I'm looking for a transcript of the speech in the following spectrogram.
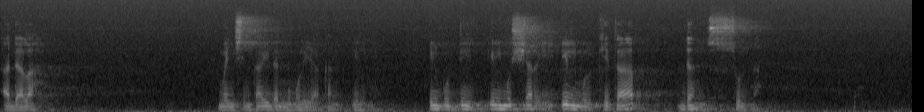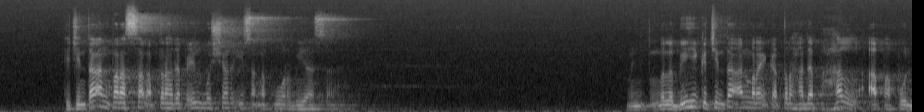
adalah mencintai dan memuliakan ilmu ilmu din, ilmu syar'i, ilmu kitab dan sunnah. Kecintaan para salaf terhadap ilmu syar'i sangat luar biasa. Melebihi kecintaan mereka terhadap hal apa pun.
